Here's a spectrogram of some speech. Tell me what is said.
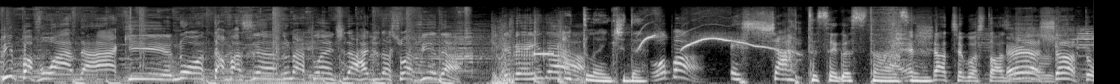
Pipa voada aqui no Tá Vazando, na Atlântida, a rádio da sua vida. Teve ainda... Atlântida. Opa! É chato ser gostosa. É chato ser gostosa É mesmo. chato.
